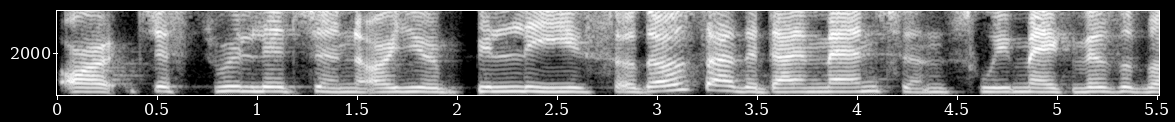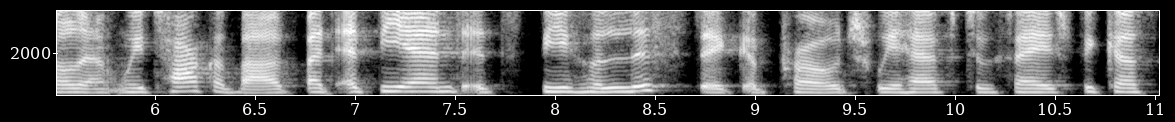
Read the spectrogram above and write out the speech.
or just religion or your beliefs. So those are the dimensions we make visible and we talk about. But at the end, it's the holistic approach we have to face because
